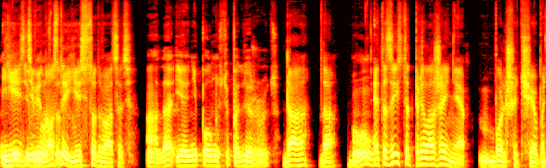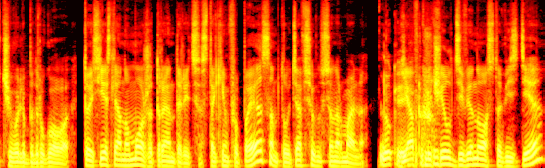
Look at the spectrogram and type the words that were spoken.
Есть 90 и есть 120. А, да, и они полностью поддерживаются. Да, да. О, Это зависит от приложения больше, чем от чего-либо другого. То есть, если оно может рендерить с таким FPS, то у тебя все, все нормально. окей, я хорошо. включил 90 везде,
